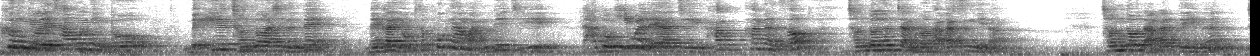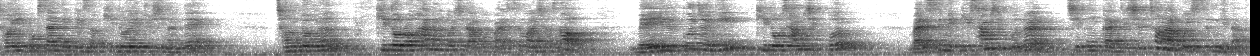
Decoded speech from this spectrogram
큰 교회 사모님도 매일 전도하시는데 내가 여기서 포기하면 안 되지. 나도 힘을 내야지 하- 하면서 전도 현장으로 나갔습니다. 전도 나갈 때에는 저희 목사님께서 기도해 주시는데 전도는 기도로 하는 것이라고 말씀하셔서 매일 꾸준히 기도 30분, 말씀 읽기 30분을 지금까지 실천하고 있습니다.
